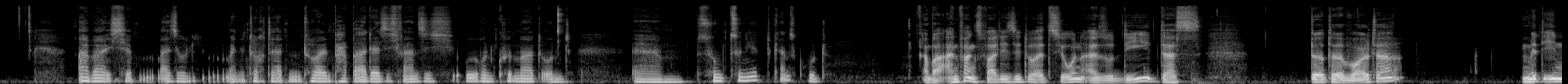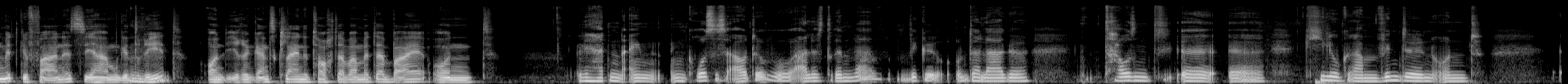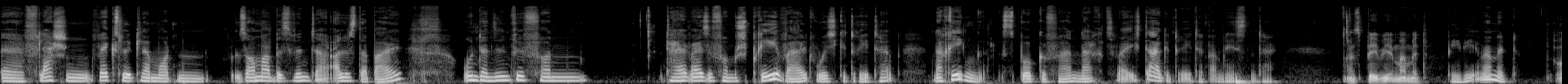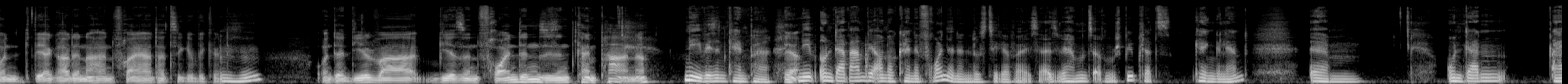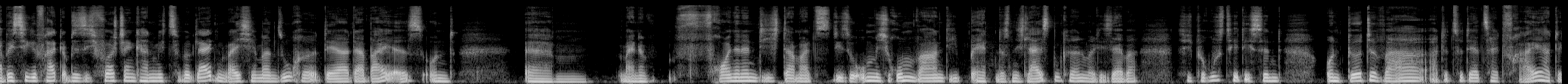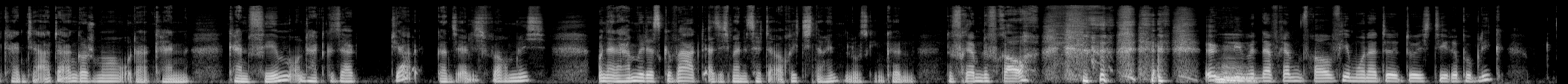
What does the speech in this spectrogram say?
Aber ich habe, also meine Tochter hat einen tollen Papa, der sich wahnsinnig rührend kümmert und ähm, es funktioniert ganz gut. Aber anfangs war die Situation also die, dass Birte Wolter mit ihnen mitgefahren ist. Sie haben gedreht und ihre ganz kleine Tochter war mit dabei und Wir hatten ein, ein großes Auto, wo alles drin war, Wickelunterlage, 1000 äh, äh, Kilogramm Windeln und äh, Flaschen, Wechselklamotten, Sommer bis Winter, alles dabei. Und dann sind wir von teilweise vom Spreewald, wo ich gedreht habe, nach Regensburg gefahren, nachts, weil ich da gedreht habe am nächsten Tag. das Baby immer mit. Baby immer mit. Und wer gerade eine Hand frei hat, hat sie gewickelt. Und der Deal war, wir sind Freundinnen, sie sind kein Paar, ne? Nee, wir sind kein Paar. Ja. Nee, und da waren wir auch noch keine Freundinnen, lustigerweise. Also wir haben uns auf dem Spielplatz kennengelernt. Ähm, und dann habe ich sie gefragt, ob sie sich vorstellen kann, mich zu begleiten, weil ich jemanden suche, der dabei ist. Und ähm, meine Freundinnen, die ich damals, die so um mich rum waren, die hätten das nicht leisten können, weil die selber natürlich berufstätig sind. Und Birte war, hatte zu der Zeit frei, hatte kein Theaterengagement oder kein, kein Film und hat gesagt, ja, ganz ehrlich, warum nicht? Und dann haben wir das gewagt. Also ich meine, es hätte auch richtig nach hinten losgehen können. Eine fremde Frau, irgendwie mit einer fremden Frau vier Monate durch die Republik.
